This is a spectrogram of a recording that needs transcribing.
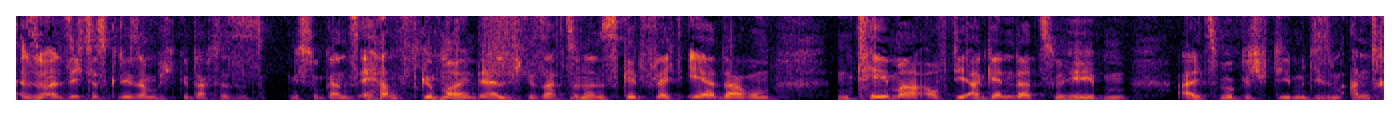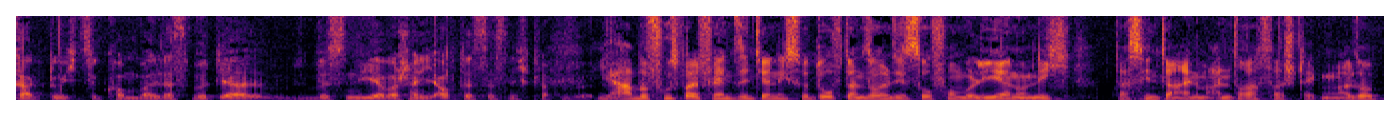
also als ich das gelesen habe, habe ich gedacht, das ist nicht so ganz ernst gemeint, ehrlich gesagt, sondern es geht vielleicht eher darum, ein Thema auf die Agenda zu heben, als wirklich die, mit diesem Antrag durchzukommen, weil das wird ja, wissen die ja wahrscheinlich auch, dass das nicht klappen wird. Ja, aber Fußballfans sind ja nicht so doof, dann sollen sie es so formulieren und nicht das hinter einem Antrag verstecken. Also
